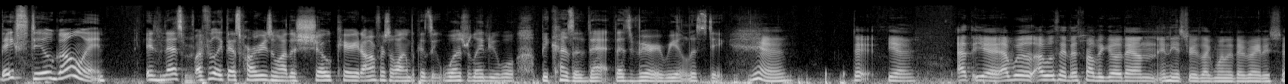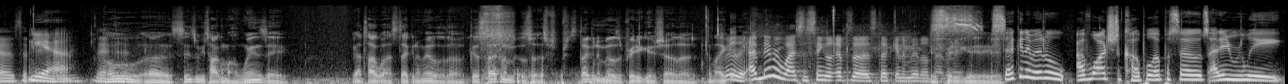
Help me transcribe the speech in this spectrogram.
they still going and that's i feel like that's part of the reason why the show carried on for so long because it was relatable because of that that's very realistic Yeah, that, yeah. I, th- yeah, I will. I will say that's probably go down in history as like one of the greatest shows. That Yeah. Oh, uh, since we talking about Wednesday, we gotta talk about Stuck in the Middle though, because Stuck in the Middle, Stuck in the Middle is a pretty good show though. Like, really, I've never watched a single episode of Stuck in the Middle. it's pretty way. good. Stuck in the middle. I've watched a couple episodes. I didn't really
